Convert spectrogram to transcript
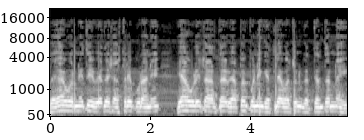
दयावर्णिती वेदशास्त्रे पुराणे या ओळीचा अर्थ व्यापकपणे घेतल्या वाचून गत्यंतर नाही.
